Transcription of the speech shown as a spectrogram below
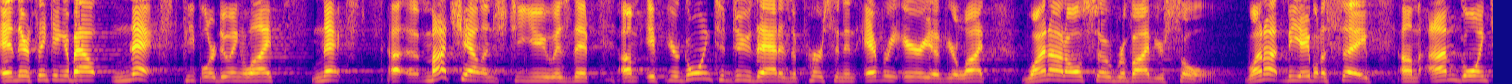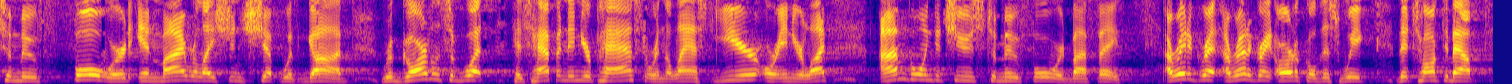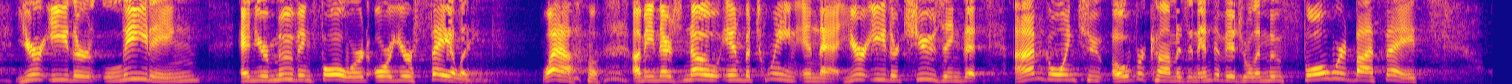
And they're thinking about next. People are doing life next. Uh, uh my challenge to you is that um, if you're going to do that as a person in every area of your life, why not also revive your soul? Why not be able to say, um, I'm going to move forward in my relationship with God, regardless of what has happened in your past or in the last year or in your life. I'm going to choose to move forward by faith. I read a great, I read a great article this week that talked about you're either leading and you're moving forward or you're failing. Wow. I mean, there's no in between in that. You're either choosing that I'm going to overcome as an individual and move forward by faith,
